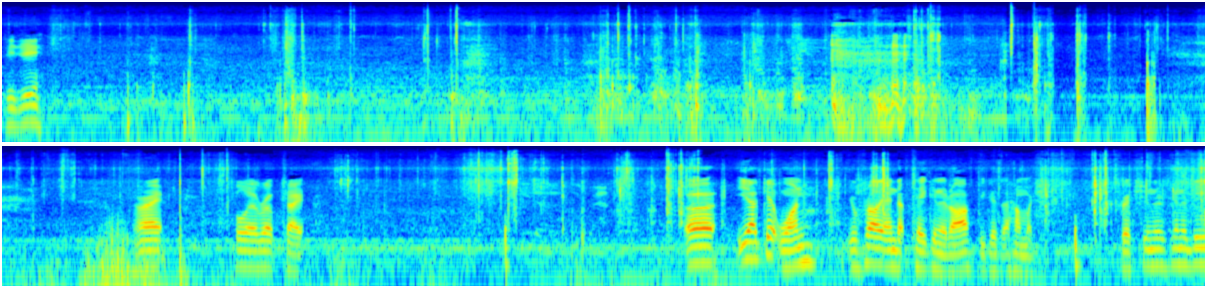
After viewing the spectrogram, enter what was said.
YPG. All right, pull that rope tight. Uh, yeah, get one. You'll probably end up taking it off because of how much friction there's gonna be.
